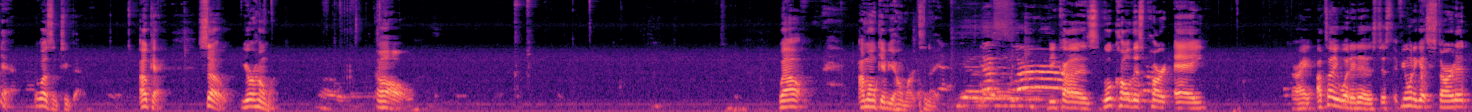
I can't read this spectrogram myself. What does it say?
Yeah, it wasn't too bad. Okay, so your homework. Oh. Well, I won't give you homework tonight Yes, sir. because we'll call this part A. All right, I'll tell you what it is. Just if you want to get started,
